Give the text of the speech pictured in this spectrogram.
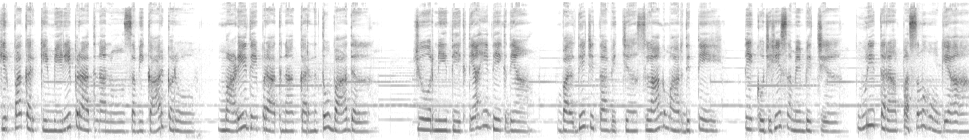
ਕਿਰਪਾ ਕਰਕੇ ਮੇਰੀ ਪ੍ਰਾਰਥਨਾ ਨੂੰ ਸਵੀਕਾਰ ਕਰੋ। ਮਾੜੇ ਦੀ ਪ੍ਰਾਰਥਨਾ ਕਰਨ ਤੋਂ ਬਾਅਦ ਚੋਰ ਨੇ ਦੇਖਦਿਆਂ ਹੀ ਦੇਖਦਿਆਂ ਬਲਦੀ ਚਿੱਤਾ ਵਿੱਚ ਸਲਾਂਗ ਮਾਰ ਦਿੱਤੀ ਤੇ ਕੁਝ ਹੀ ਸਮੇਂ ਵਿੱਚ ਪੂਰੀ ਤਰ੍ਹਾਂ ਭਸਮ ਹੋ ਗਿਆ।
